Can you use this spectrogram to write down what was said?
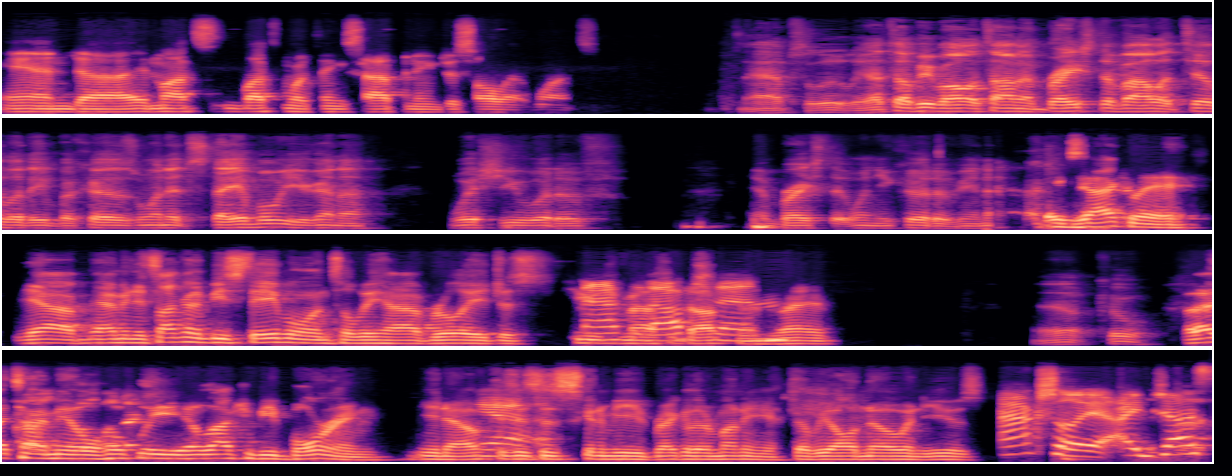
and uh, and lots lots more things happening just all at once. absolutely, I tell people all the time, embrace the volatility because when it's stable, you're gonna wish you would have embraced it when you could have. You know. Exactly. Yeah. I mean, it's not going to be stable until we have really just huge Mass mass, adoption. adoption. right? Yeah, cool. By that time, it'll hopefully it'll actually be boring, you know, because Yeah. it's just going to be regular money that we all know and use. Actually, I just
